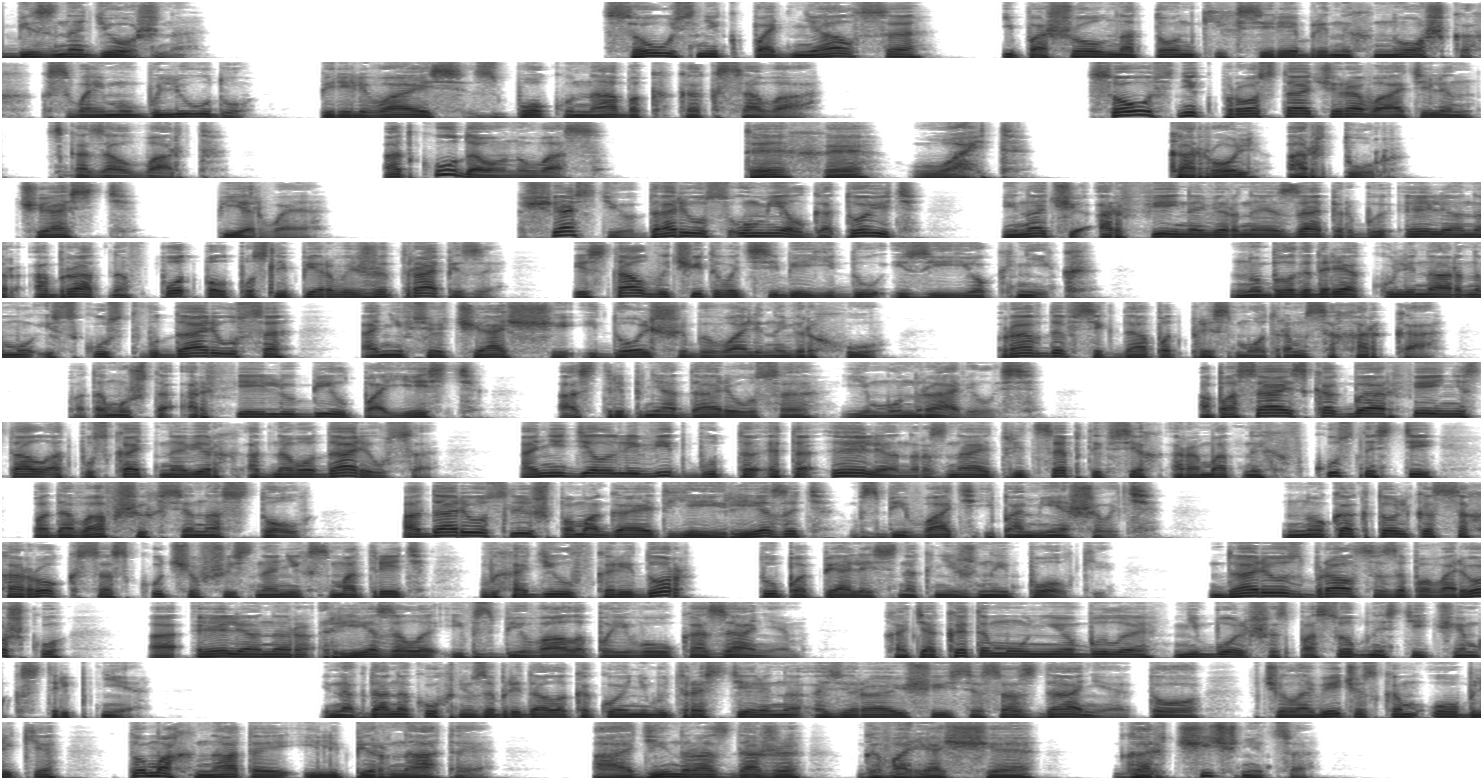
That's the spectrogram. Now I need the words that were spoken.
безнадежно. Соусник поднялся и пошел на тонких серебряных ножках к своему блюду, переливаясь сбоку на бок, как сова. «Соусник просто очарователен», — сказал Варт. «Откуда он у вас?» «Т.Х. Уайт. Король Артур. Часть первая». К счастью, Дариус умел готовить, иначе Орфей, наверное, запер бы Элеонор обратно в подпол после первой же трапезы и стал вычитывать себе еду из ее книг. Но благодаря кулинарному искусству Дариуса они все чаще и дольше бывали наверху, правда, всегда под присмотром Сахарка, потому что Орфей любил поесть, а стрепня Дариуса ему нравилась. Опасаясь, как бы Орфей не стал отпускать наверх одного Дариуса, они делали вид, будто это Элеонор знает рецепты всех ароматных вкусностей, подававшихся на стол, а Дариус лишь помогает ей резать, взбивать и помешивать. Но как только Сахарок, соскучившись на них смотреть, выходил в коридор, тупо пялись на книжные полки, Дариус брался за поварешку, а Элеонор резала и взбивала по его указаниям, хотя к этому у нее было не больше способностей, чем к стрипне. Иногда на кухню забредало какое-нибудь растерянно озирающееся создание, то в человеческом облике, то мохнатое или пернатое, а один раз даже говорящая горчичница.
